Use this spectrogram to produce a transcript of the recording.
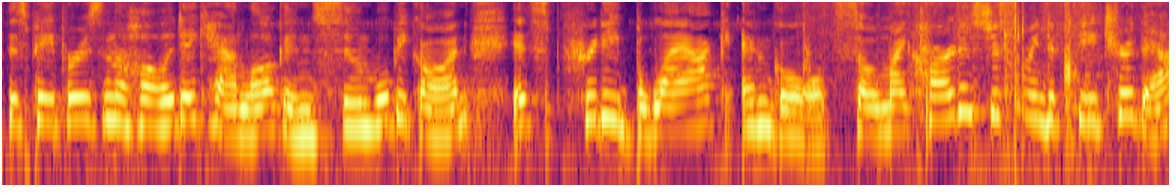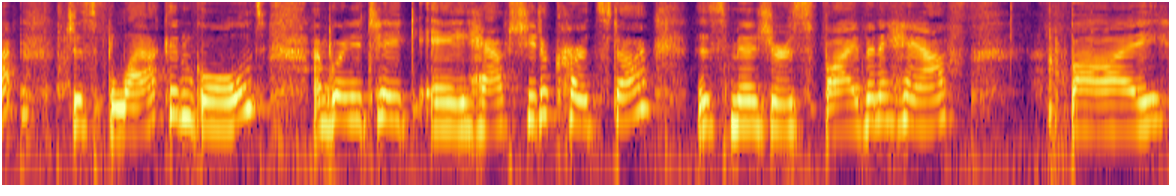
This paper is in the holiday catalog and soon will be gone. It's pretty black and gold. So my card is just going to feature that, just black and gold. I'm going to take a half sheet of cardstock. This measures five and a half by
